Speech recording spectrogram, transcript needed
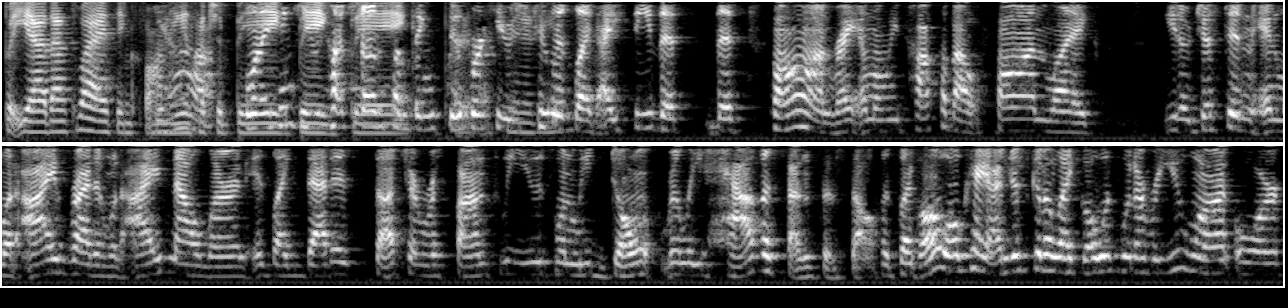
but yeah, that's why I think fawning yeah. is such a big. Well, I think big, you touched on something super huge too. Is like I see this this fawn right, and when we talk about fawn, like you know, just in in what I've read and what I've now learned is like that is such a response we use when we don't really have a sense of self. It's like, oh, okay, I'm just gonna like go with whatever you want, or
